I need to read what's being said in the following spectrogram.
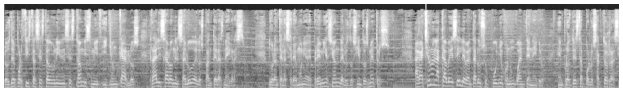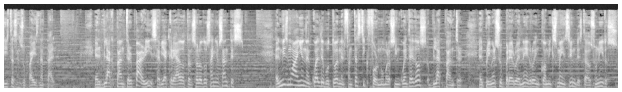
los deportistas estadounidenses Tommy Smith y John Carlos realizaron el saludo de los Panteras Negras durante la ceremonia de premiación de los 200 metros. Agacharon la cabeza y levantaron su puño con un guante negro, en protesta por los actos racistas en su país natal. El Black Panther Party se había creado tan solo dos años antes. El mismo año en el cual debutó en el Fantastic Four número 52 Black Panther, el primer superhéroe negro en cómics mainstream de Estados Unidos.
